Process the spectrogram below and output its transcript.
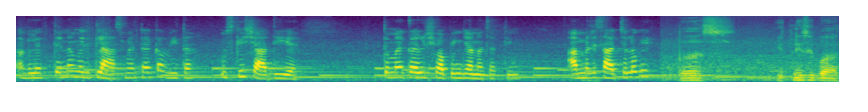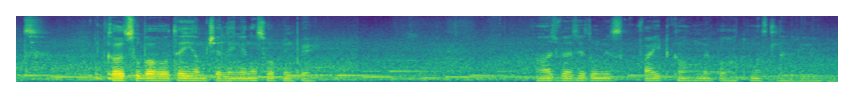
अगले हफ़्ते ना मेरी क्लासमेट है कविता। उसकी शादी है। तो मैं कल शॉपिंग जाना चाहती हूँ। आप मेरे साथ चलोगे? बस इतनी सी बात। कल सुबह होते ही हम चलेंगे ना शॉपिंग पे। आज वैसे तुम इस वाइट गाउन में बहुत मस्त लग रही हो।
